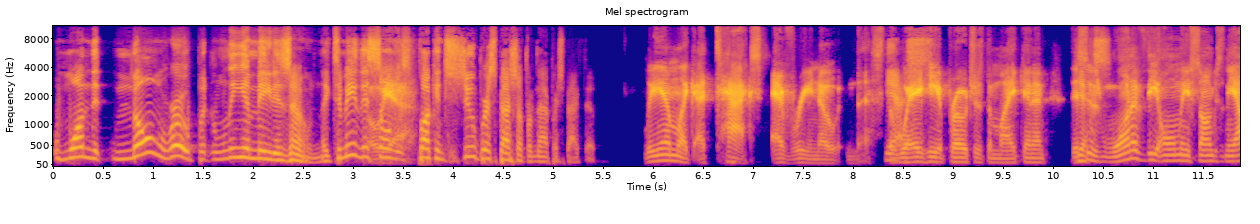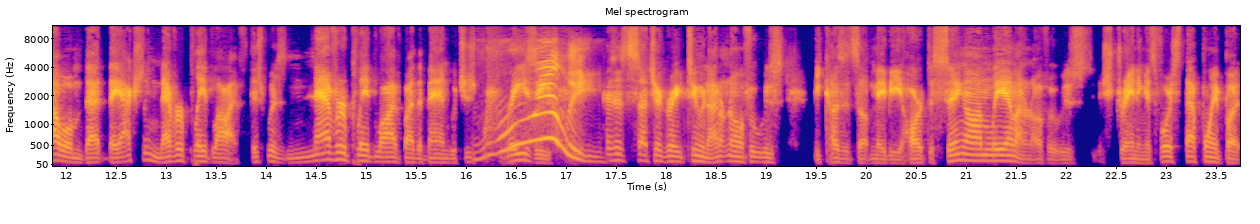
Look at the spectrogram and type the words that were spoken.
one that Noel wrote, but Liam made his own. Like to me, this Oh, song is fucking super special from that perspective. Liam like attacks every note in this. The way he approaches the mic in it. This is one of the only songs in the album that they actually never played live. This was never played live by the band, which is crazy. Really? Because it's such a great tune. I don't know if it was because it's uh, maybe hard to sing on Liam. I don't know if it was straining his voice at that point, but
